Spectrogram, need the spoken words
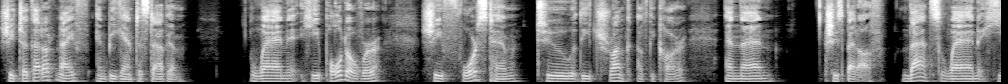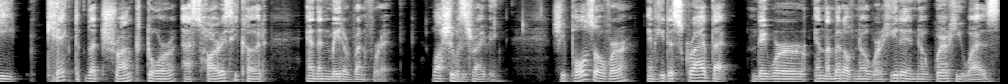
she took out a knife and began to stab him. When he pulled over, she forced him to the trunk of the car and then she sped off. That's when he kicked the trunk door as hard as he could and then made a run for it while she was mm-hmm. driving. She pulls over and he described that they were in the middle of nowhere. He didn't know where he was,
